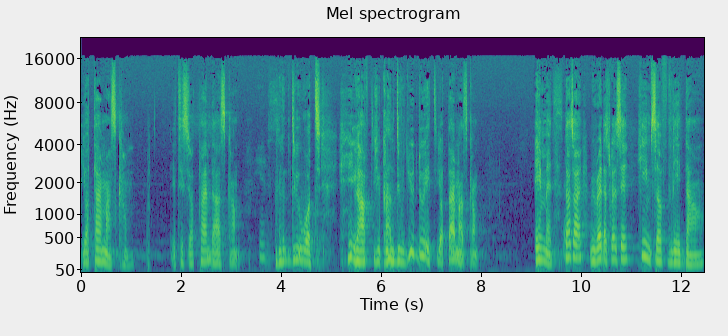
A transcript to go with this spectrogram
Your time has come. It is your time that has come. Yes. do what you have you can do. You do it. Your time has come. Amen. Yes, That's why we read the scripture say he himself laid down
